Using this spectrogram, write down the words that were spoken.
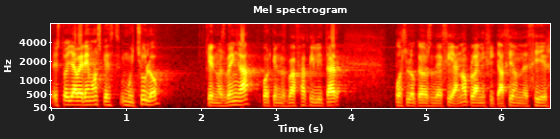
Esto ya veremos que es muy chulo, que nos venga, porque nos va a facilitar pues lo que os decía, ¿no? Planificación, decir,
